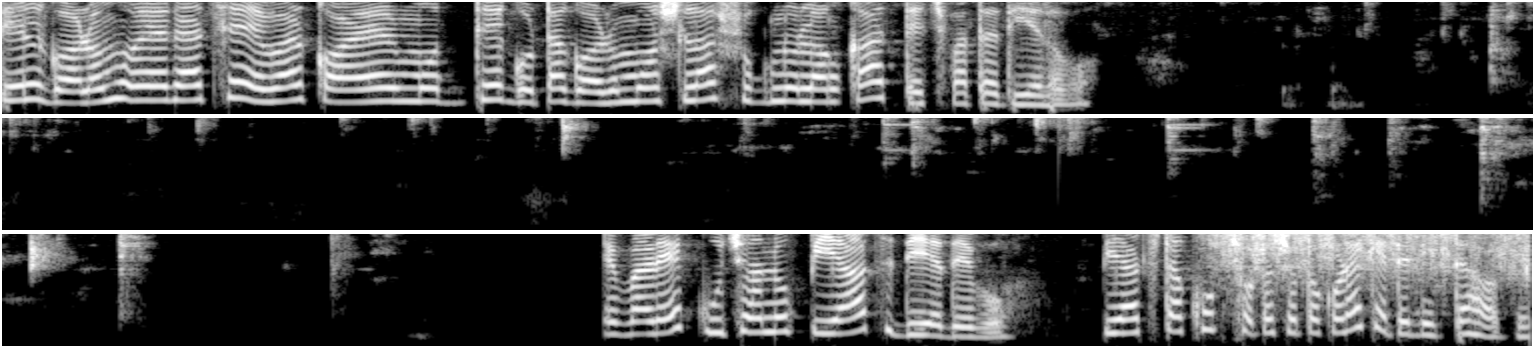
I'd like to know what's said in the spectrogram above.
তেল গরম হয়ে গেছে, এবার কড়াইয়ের মধ্যে গোটা গরম মশলা, শুকনো লঙ্কা, তেজপাতা দিয়ে দেবো। এবারে কুচানো পেঁয়াজ দিয়ে দেব। পেঁয়াজটা খুব ছোট ছোট করে কেটে নিতে হবে।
